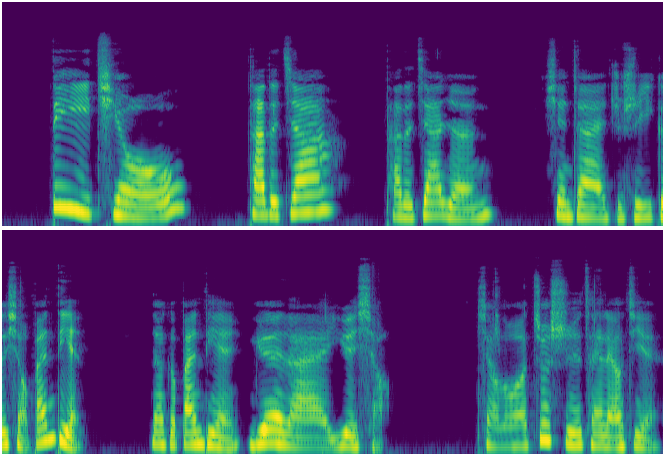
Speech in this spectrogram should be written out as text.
——地球。他的家，他的家人，现在只是一个小斑点。那个斑点越来越小。小罗这时才了解，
